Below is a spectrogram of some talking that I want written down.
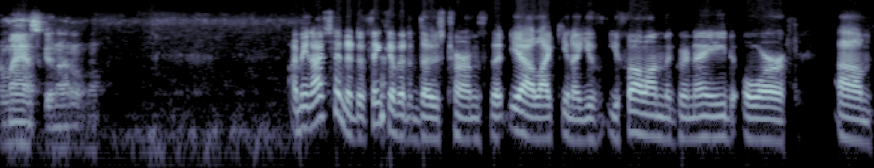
I'm asking. I don't know. I mean, I've tended to think of it in those terms that, yeah, like, you know, you, you fall on the grenade or, um,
